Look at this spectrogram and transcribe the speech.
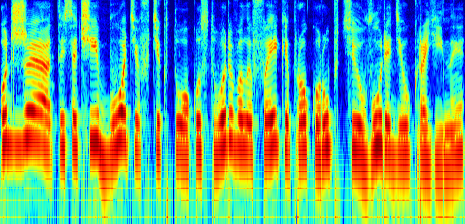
Отже, тисячі ботів в Тіктоку створювали фейки про корупцію в уряді України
